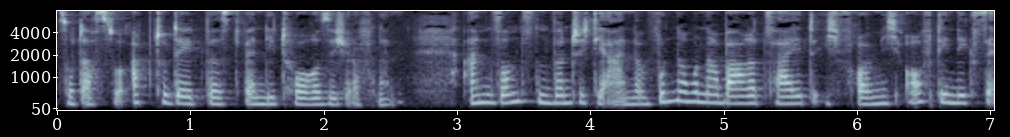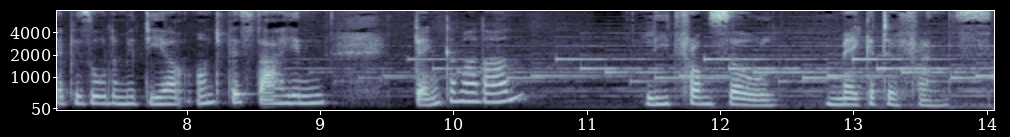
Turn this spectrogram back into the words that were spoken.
sodass du up to date bist, wenn die Tore sich öffnen. Ansonsten wünsche ich dir eine wunderbare Zeit. Ich freue mich auf die nächste Episode mit dir und bis dahin denke mal dran. Lead from Soul. Make a difference.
